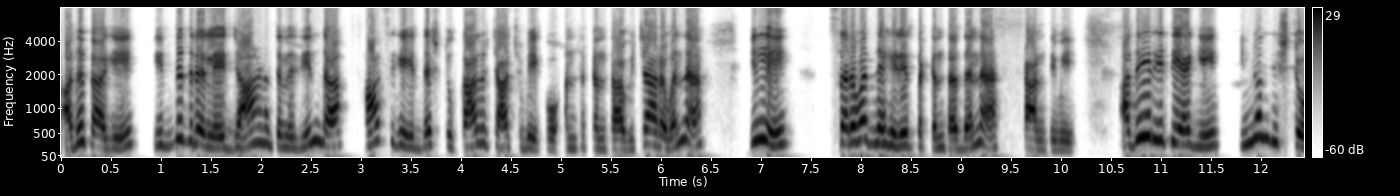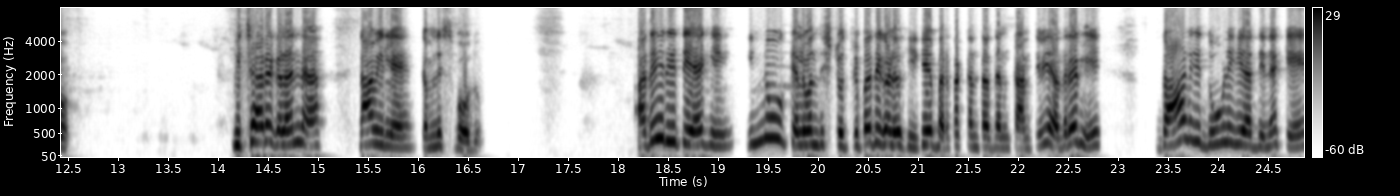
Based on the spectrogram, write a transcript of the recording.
ಅದಕ್ಕಾಗಿ ಇದ್ದದ್ರಲ್ಲೇ ಜಾಣತನದಿಂದ ಹಾಸಿಗೆ ಇದ್ದಷ್ಟು ಕಾಲು ಚಾಚಬೇಕು ಅಂತಕ್ಕಂತ ವಿಚಾರವನ್ನ ಇಲ್ಲಿ ಸರ್ವಜ್ಞ ಹಿಡಿರ್ತಕ್ಕಂಥದ್ದನ್ನ ಕಾಣ್ತೀವಿ. ಅದೇ ರೀತಿಯಾಗಿ ಇನ್ನೊಂದಿಷ್ಟು ವಿಚಾರಗಳನ್ನ ನಾವಿಲ್ಲೇ ಗಮನಿಸಬಹುದು ಅದೇ ರೀತಿಯಾಗಿ ಇನ್ನೂ ಕೆಲವೊಂದಿಷ್ಟು ತ್ರಿಪದಿಗಳು ಹೀಗೆ ಬರ್ತಕ್ಕಂಥದ್ದನ್ನ ಕಾಣ್ತೀವಿ. ಅದರಲ್ಲಿ ಗಾಳಿ ಧೂಳಿಯ ದಿನಕ್ಕೆ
